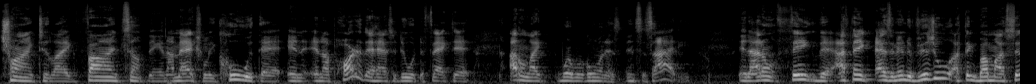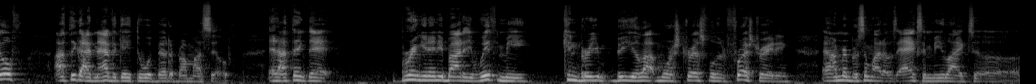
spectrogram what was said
trying to like find something, and I'm actually cool with that. And and a part of that has to do with the fact that I don't like where we're going as, in society, and I don't think that I think as an individual, I think by myself, I think I navigate through it better by myself, and I think that bringing anybody with me can be, be a lot more stressful and frustrating. And I remember somebody was asking me like to uh,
